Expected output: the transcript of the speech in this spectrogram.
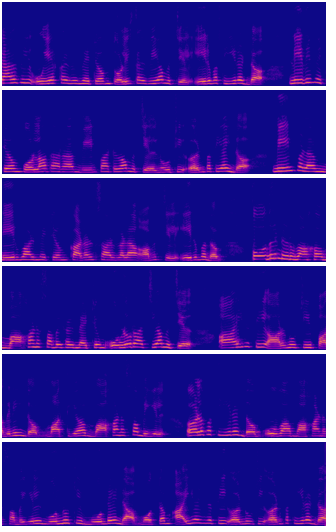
கல்வி உயர்கல்வி மற்றும் தொழிற்கல்வி அமைச்சில் இருபத்தி இரண்டு நிதி மற்றும் பொருளாதார மேம்பாட்டு அமைச்சில் நூற்றி எண்பத்தி ஐந்து மீன்வளம் நீர்வாழ் மற்றும் கடல்சார் வள அமைச்சில் இருபதும் பொது நிர்வாகம் மாகாண சபைகள் மற்றும் உள்ளூராட்சி அமைச்சில் ஆயிரத்தி அறுநூற்றி பதினைந்தும் மத்திய மாகாண சபையில் எழுபத்தி இரண்டும் உவா மாகாண சபையில் முன்னூற்றி மூன்று மொத்தம் ஐயாயிரத்தி எண்ணூற்றி எண்பத்தி இரண்டு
